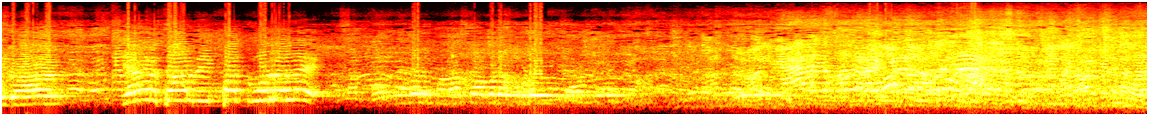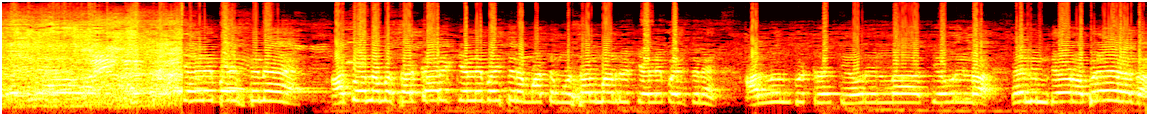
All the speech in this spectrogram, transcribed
ಈಗ ಎರಡ್ ಸಾವಿರದ ಇಪ್ಪತ್ತ್ ಮೂರರಲ್ಲಿ ಮಾತಾಡ ಕೇಳಿ ಬಯಸ್ತೇನೆ ಅಥವಾ ನಮ್ಮ ಸರ್ಕಾರಕ್ಕೆ ಕೇಳಿ ಬಯಸ್ತೇನೆ, ಮತ್ತೆ ಮುಸಲ್ಮಾನರು ಕೇಳಿ ಬೈತಾನೆ ಅಲ್ಲೊಂದ್ ಬಿಟ್ರೆ ದೇವ್ರಿಲ್ಲ ದೇವ್ರಿಲ್ಲ. ಏ, ನಿಮ್ ದೇವ್ರ ಒಬ್ಬರೇ ಇರೋದ?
